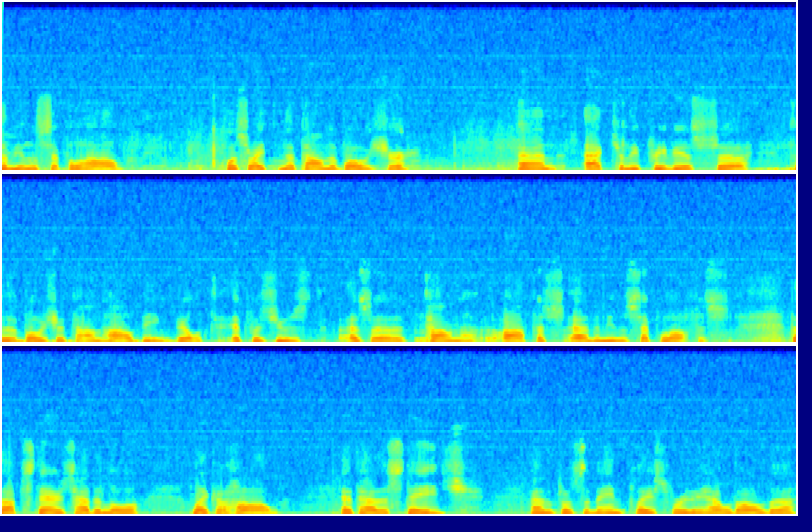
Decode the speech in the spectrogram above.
The municipal hall was right in the town of Beausejour and actually previous uh, to the Beausejour Town Hall being built it was used as a town office and a municipal office. The upstairs had a little like a hall. It had a stage and it was the main place where they held all the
